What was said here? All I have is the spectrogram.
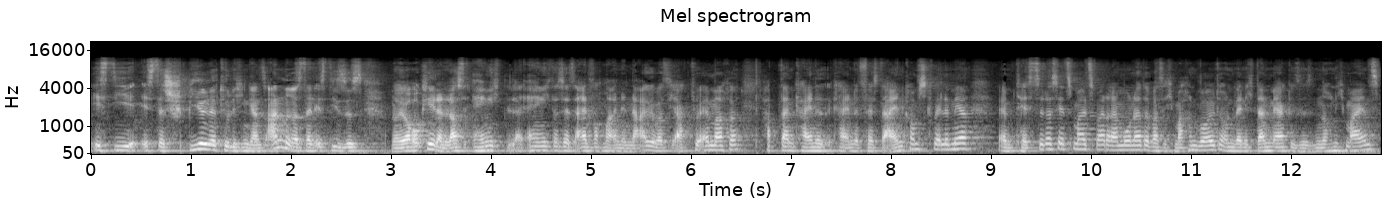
ist, die, ist das Spiel natürlich ein ganz anderes. Dann ist dieses, naja, okay, dann hänge ich, häng ich das jetzt einfach mal an den Nagel, was ich aktuell mache, habe dann keine, keine feste Einkommensquelle mehr, ähm, teste das jetzt mal zwei, drei Monate, was ich machen wollte. Und wenn ich dann merke, sie sind noch nicht meins,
